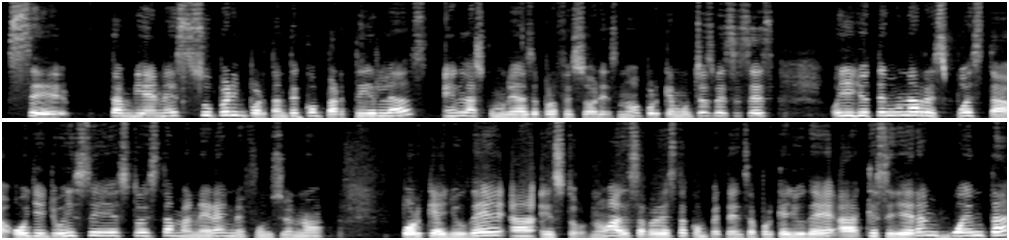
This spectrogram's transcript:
se también es súper importante compartirlas en las comunidades de profesores, ¿no? Porque muchas veces es, oye, yo tengo una respuesta, oye, yo hice esto de esta manera y me funcionó porque ayudé a esto, ¿no? A desarrollar esta competencia, porque ayudé a que se dieran cuenta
